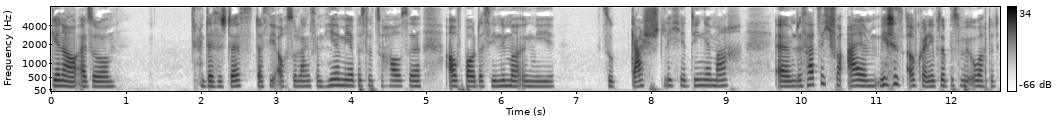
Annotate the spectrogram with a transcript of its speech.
genau, also das ist das, dass sie auch so langsam hier mir ein bisschen zu Hause aufbaut, dass sie nimmer irgendwie so gastliche Dinge macht. Ähm, das hat sich vor allem, mir ist das aufgefallen, ich habe es ein bisschen beobachtet,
